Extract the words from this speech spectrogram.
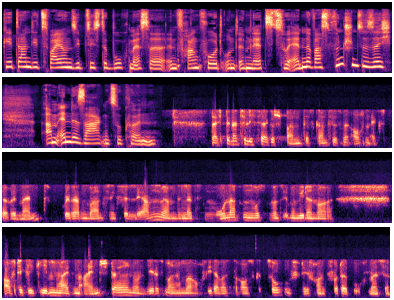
geht dann die 72. Buchmesse in Frankfurt und im Netz zu Ende. Was wünschen Sie sich am Ende sagen zu können? Na, ich bin natürlich sehr gespannt. Das Ganze ist auch ein Experiment. Wir werden wahnsinnig viel lernen. Wir haben in den letzten Monaten mussten uns immer wieder neu auf die Gegebenheiten einstellen und jedes Mal haben wir auch wieder was daraus gezogen für die Frankfurter Buchmesse.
